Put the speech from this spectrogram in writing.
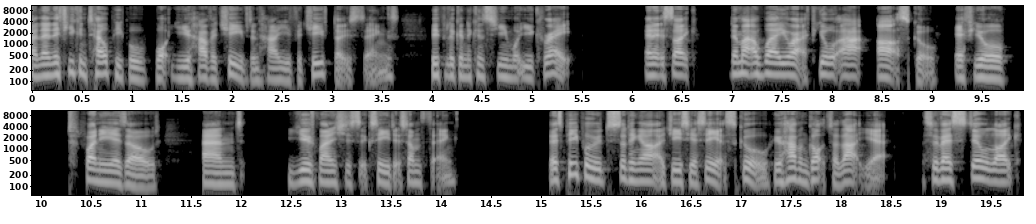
and then if you can tell people what you have achieved and how you've achieved those things, people are going to consume what you create. And it's like, no matter where you're at, if you're at art school, if you're 20 years old and you've managed to succeed at something, there's people who are studying art at GCSE at school who haven't got to that yet. So there's still like,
